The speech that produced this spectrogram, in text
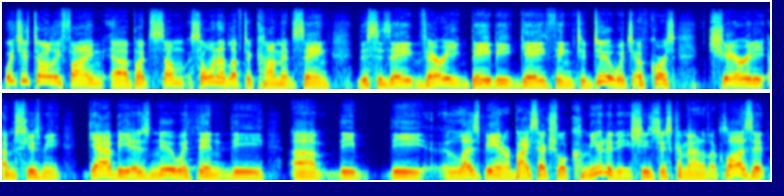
which is totally fine. Uh, but some someone had left a comment saying this is a very baby gay thing to do, which of course charity. Um, excuse me, Gabby is new within the um, the the lesbian or bisexual community. She's just come out of the closet.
